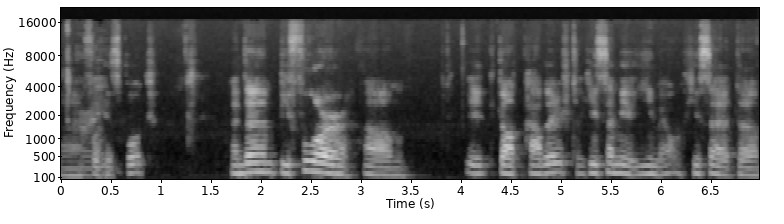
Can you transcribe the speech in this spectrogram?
uh, for Alright. his book. And then before um, it got published, he sent me an email. He said, uh,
